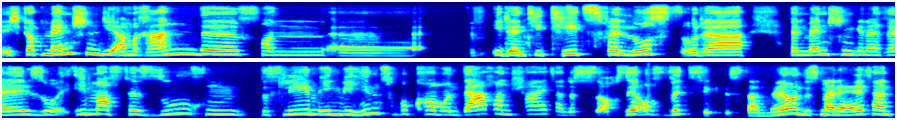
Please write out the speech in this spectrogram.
ich glaube, Menschen, die am Rande von äh, Identitätsverlust oder wenn Menschen generell so immer versuchen, das Leben irgendwie hinzubekommen und daran scheitern, dass es auch sehr oft witzig ist dann. Ne? Und dass meine Eltern,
